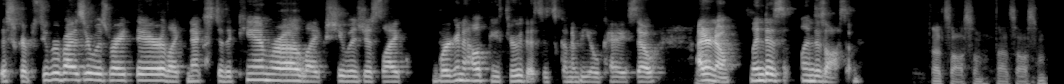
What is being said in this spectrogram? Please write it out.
the script supervisor was right there, like next to the camera. Like she was just like, we're gonna help you through this. It's gonna be okay. So I don't know. Linda's Linda's awesome. That's awesome. That's awesome.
